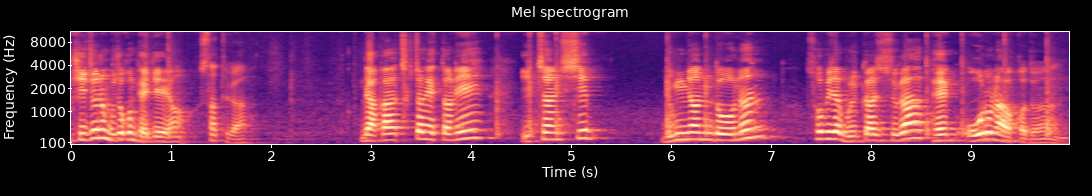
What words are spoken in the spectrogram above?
기준은 무조건 100이에요. 스타트가. 근데 아까 측정했더니 2016년도는 소비자 물가 지수가 105로 나왔거든.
